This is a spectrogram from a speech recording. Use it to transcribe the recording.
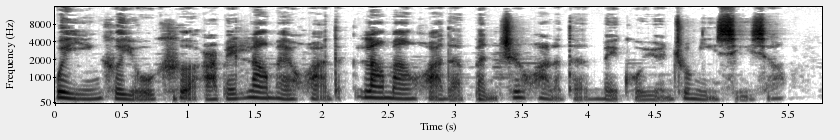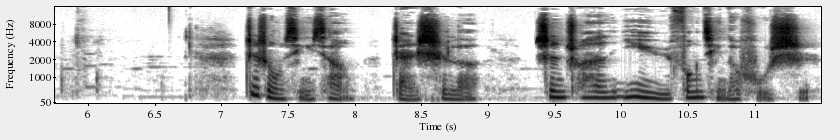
为迎合游客而被浪漫化的、浪漫化的、本质化了的美国原住民形象。这种形象展示了身穿异域风情的服饰，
